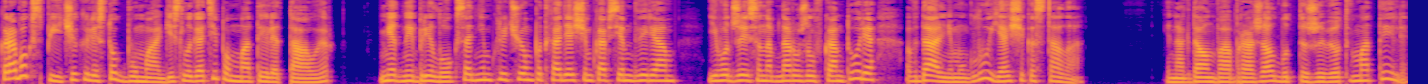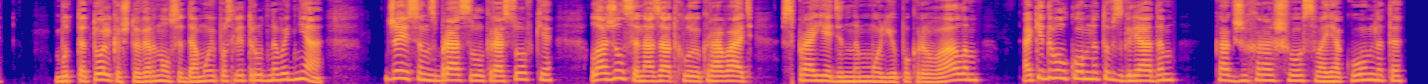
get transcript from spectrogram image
Коробок спичек и листок бумаги с логотипом мотеля «Тауэр», медный брелок с одним ключом, подходящим ко всем дверям. Его Джейсон обнаружил в конторе в дальнем углу ящика стола. Иногда он воображал, будто живет в мотеле, будто только что вернулся домой после трудного дня. Джейсон сбрасывал кроссовки, ложился на затхлую кровать с проеденным молью покрывалом, окидывал комнату взглядом. Как же хорошо, своя комната,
